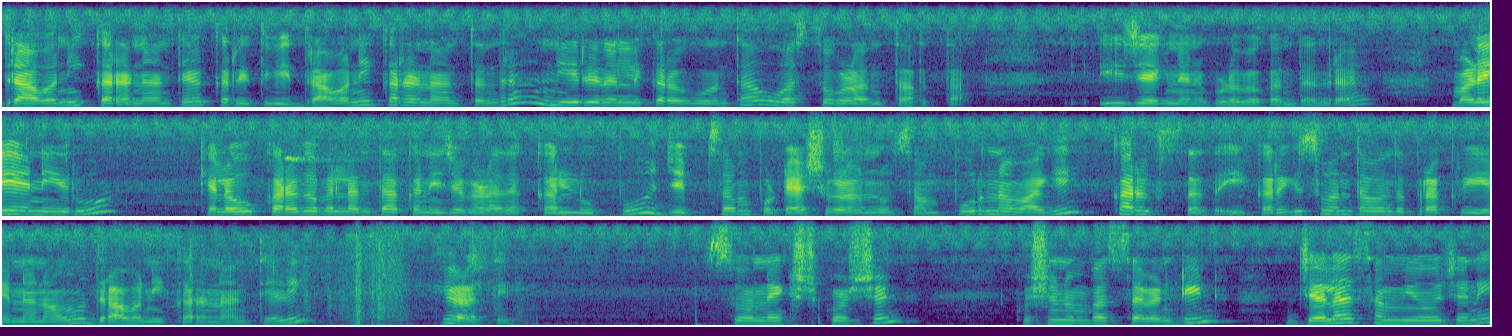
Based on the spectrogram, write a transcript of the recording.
ದ್ರಾವಣೀಕರಣ ಅಂತೇಳಿ ಕರಿತೀವಿ. ದ್ರಾವಣೀಕರಣ ಅಂತಂದ್ರೆ ನೀರಿನಲ್ಲಿ ಕರಗುವಂಥ ವಸ್ತುಗಳಂತ ಅರ್ಥ. ಈಜಿಯಾಗಿ ನೆನಪಿಡ್ಬೇಕಂತಂದ್ರೆ ಮಳೆಯ ನೀರು ಕೆಲವು ಕರಗಬಲ್ಲಂಥ ಖನಿಜಗಳಾದ ಕಲ್ಲುಪ್ಪು ಜಿಪ್ಸಮ್ ಪೊಟ್ಯಾಶ್ಗಳನ್ನು ಸಂಪೂರ್ಣವಾಗಿ ಕರಗಿಸ್ತದೆ. ಈ ಕರಗಿಸುವಂಥ ಒಂದು ಪ್ರಕ್ರಿಯೆಯನ್ನು ನಾವು ದ್ರಾವಣೀಕರಣ ಅಂಥೇಳಿ ಹೇಳ್ತೀವಿ. So next question question number seventeen ಜಲ ಸಂಯೋಜನೆ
